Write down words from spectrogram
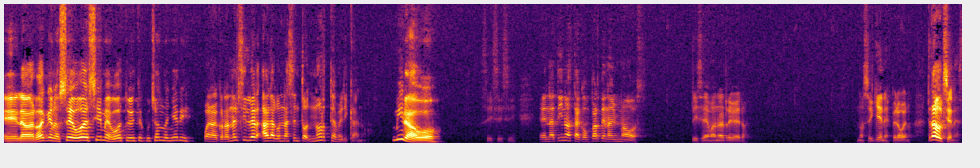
Eh, la verdad que no sé, vos decime, ¿vos estuviste escuchando, Ñeri? Bueno, el coronel Silver habla con un acento norteamericano. Mira vos. Sí, sí, sí. En latino hasta comparten la misma voz, dice Manuel Rivero. No sé quién es, pero bueno. Traducciones.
